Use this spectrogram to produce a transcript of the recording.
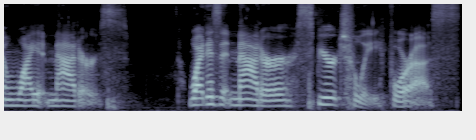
and why it matters. Why does it matter spiritually for us?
